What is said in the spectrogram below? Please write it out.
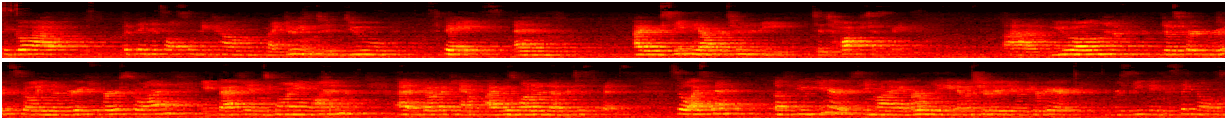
to go out, but then it's also become my dream to do space. And I received the opportunity to talk to space. Uh, you all have just heard Ruth, so in the very first one, back in 21 at YOTA Camp, I was one of the participants. So I spent a few years in my early amateur radio career receiving the signals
